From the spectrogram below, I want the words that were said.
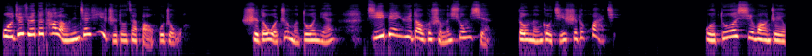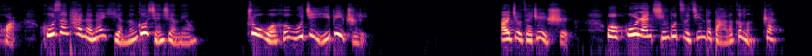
我就觉得他老人家一直都在保护着我，使得我这么多年，即便遇到个什么凶险，都能够及时的化解。我多希望这会儿胡三太奶奶也能够显显灵。助我和无忌一臂之力。而就在这时，我忽然情不自禁的打了个冷战，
